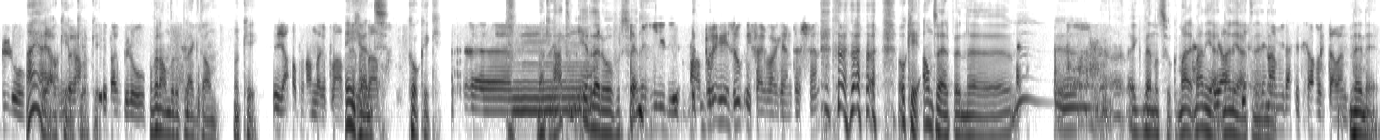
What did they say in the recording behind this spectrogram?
Barbulot. Ah ja, oké, oké. Op een andere plek dan? Oké. Ja, op een andere plaats. In Gent, gok ik. Um, maar later meer daarover, Sven. Maar Brugge is ook niet ver van Gent, hè, Sven. oké, Antwerpen. Uh, ik ben het zoeken. Maar, maar niet uit. Ja, maar niet uit. Nee, nee. dat ik het ga vertellen. Nee, nee.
